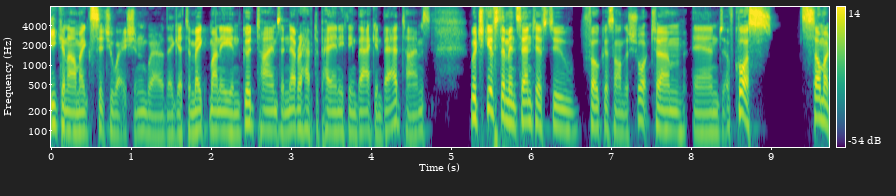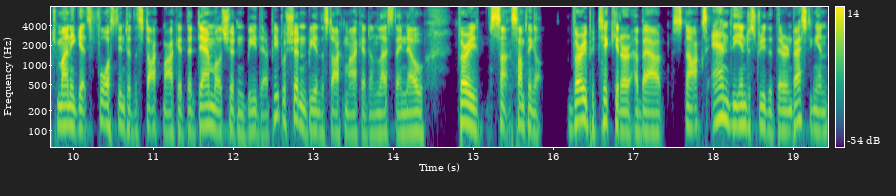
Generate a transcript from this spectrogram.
economic situation where they get to make money in good times and never have to pay anything back in bad times, which gives them incentives to focus on the short term. And of course, so much money gets forced into the stock market that damn well shouldn't be there. People shouldn't be in the stock market unless they know very something very particular about stocks and the industry that they're investing in.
